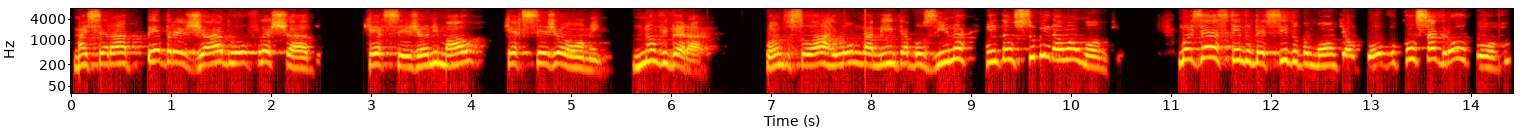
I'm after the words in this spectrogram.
mas será apedrejado ou flechado, quer seja animal, quer seja homem, não viverá. Quando soar longamente a buzina, então subirão ao monte. Moisés, tendo descido do monte ao povo, consagrou o povo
